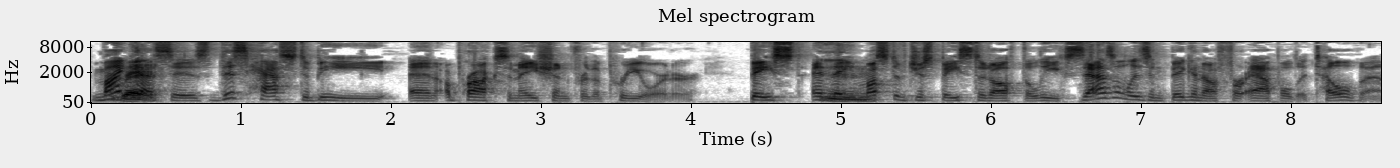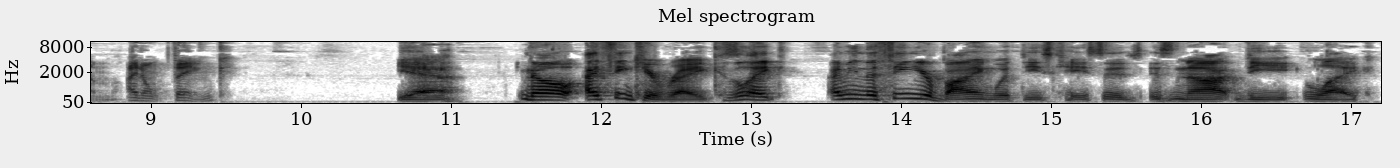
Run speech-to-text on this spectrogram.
My right. guess is this has to be an approximation for the pre order. Based and mm. they hmm. must have just based it off the leaks. Zazzle isn't big enough for Apple to tell them, I don't think. Yeah. No, I think you're right. Cause like I mean, the thing you're buying with these cases is not the like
